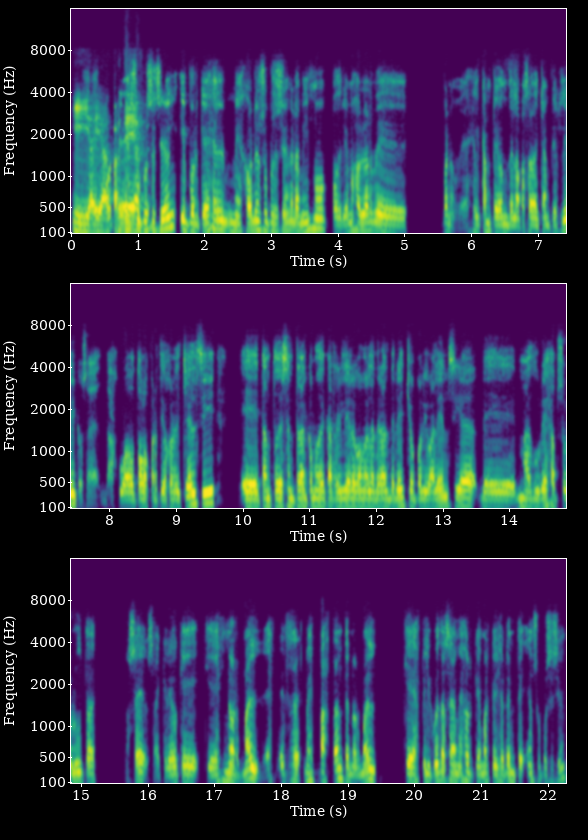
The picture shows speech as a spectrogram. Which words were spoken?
Y ahí aparte... Es su posición y porque es el mejor en su posición ahora mismo, podríamos hablar de... Bueno, es el campeón de la pasada Champions League, o sea, ha jugado todos los partidos con el Chelsea, eh, tanto de central como de carrilero, como de lateral derecho, polivalencia, de madurez absoluta no sé, o sea, creo que, que es normal, es, es, es, bastante normal que Aspilicueta sea mejor que Marcos Llorente en su posición.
